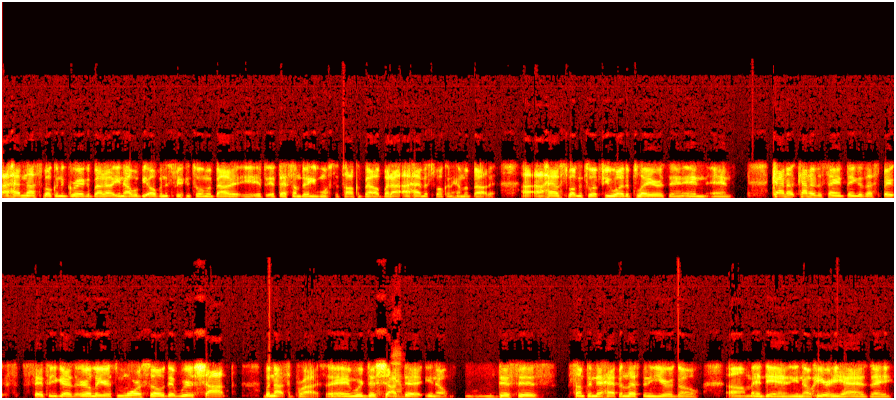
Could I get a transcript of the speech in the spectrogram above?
I have not spoken to Greg about it. You know, I would be open to speaking to him about it if, if that's something he wants to talk about. But I, I haven't spoken to him about it. I, I have spoken to a few other players, and and and kind of kind of the same thing as I spe- said to you guys earlier. It's more so that we're shocked, but not surprised, and we're just shocked yeah. that you know this is something that happened less than a year ago, um, and then you know here he has a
